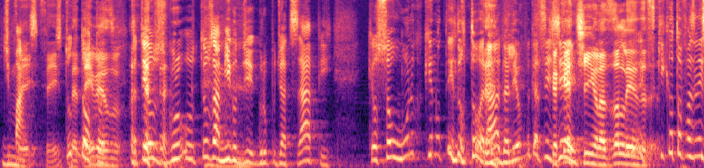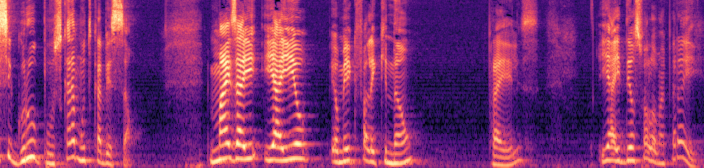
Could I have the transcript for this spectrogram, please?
demais. Sei, sei, tudo doutor. Eu tenho os, os teus amigos de grupo de WhatsApp que eu sou o único que não tem doutorado ali. Eu fico assim, Fica gente. quietinho lá, só lendo. O que, que eu estou fazendo nesse grupo? Os caras muito cabeção. Mas aí, e aí eu, eu meio que falei que não para eles. E aí Deus falou, mas peraí,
